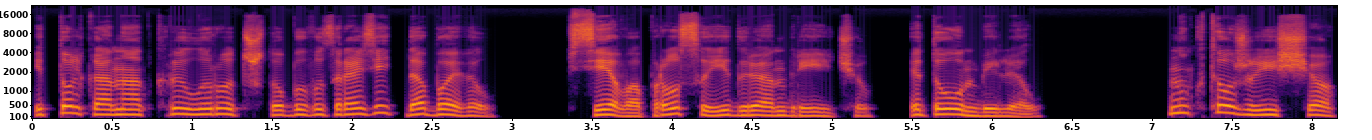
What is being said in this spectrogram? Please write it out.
и только она открыла рот, чтобы возразить, добавил. «Все вопросы Игорю Андреевичу. Это он велел». «Ну кто же еще?»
